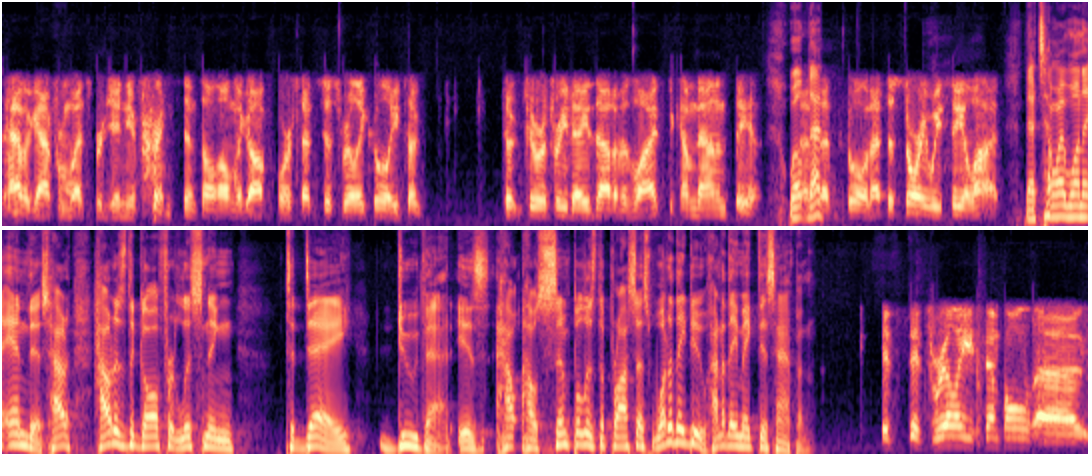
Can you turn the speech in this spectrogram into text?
have a guy from West Virginia, for instance, on the golf course. That's just really cool. He took took two or three days out of his life to come down and see it. Well, that, that's cool. That's a story we see a lot. That's how I want to end this. How how does the golfer listening today do that? Is how how simple is the process? What do they do? How do they make this happen? It's really simple. Uh,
